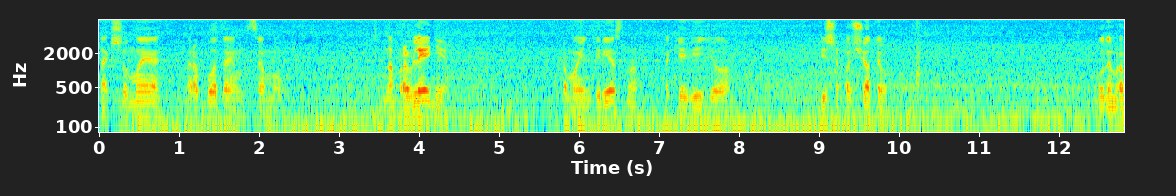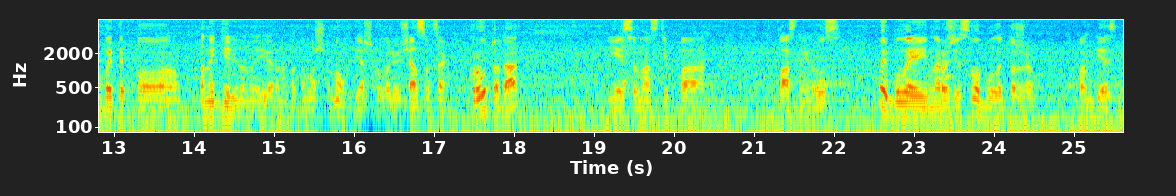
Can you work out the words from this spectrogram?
Так що ми працюємо в цьому направленні. Кому інтересно, таке відео, більше подсчотів будемо робити по понедільно, мабуть, тому що, ну, я ж говорю, зараз це круто, да? Є у нас, типа, класний груз. Ну і були і на Рождество були теж бомбезні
